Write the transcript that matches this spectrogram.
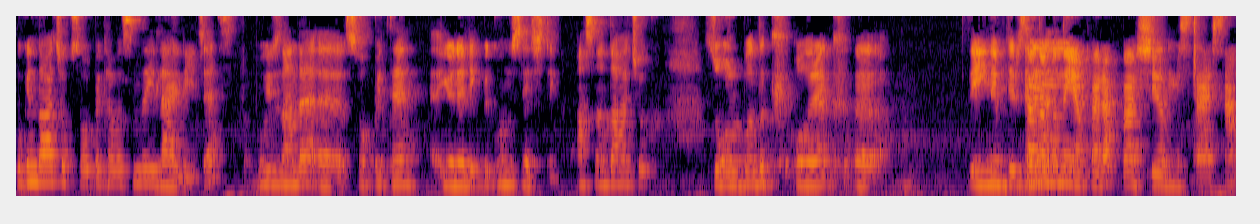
Bugün daha çok sohbet havasında ilerleyeceğiz. Bu yüzden de sohbete yönelik bir konu seçtik. Aslında daha çok zorbalık olarak e, değinebiliriz. Tanımını yaparak başlayalım istersen.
